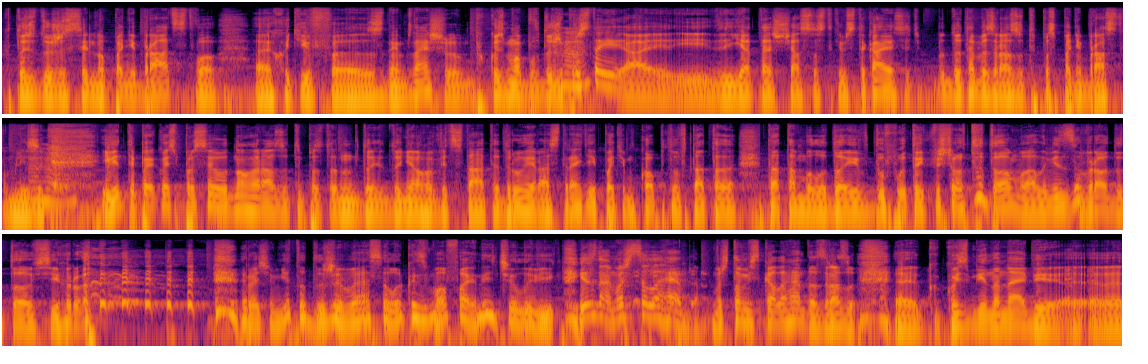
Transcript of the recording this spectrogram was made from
хтось дуже сильно панібратство хотів з ним. Знаєш, Козьма був дуже uh-huh. простий, а я теж часто з таким стикаюся. Типу, до тебе зразу типу, з панібратством лізуть. Uh-huh. І він типу якось просив одного разу, типу, до, до нього відстати, другий раз, третій, потім копнув тата тата молодої в дупу та й пішов додому, але він забрав до того всі гроші. Коротше, мені то дуже весело, Кузьма файний чоловік. Я знаю, може це легенда. Може, то міська легенда зразу е, Кузьмі на небі. Е,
